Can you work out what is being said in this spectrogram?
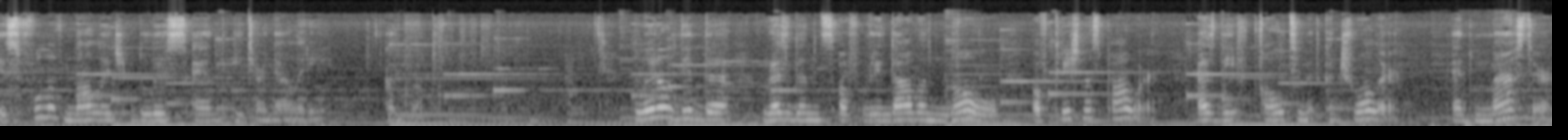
is full of knowledge, bliss, and eternality. Unquote. Little did the residents of Vrindavan know of Krishna's power as the ultimate controller and master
